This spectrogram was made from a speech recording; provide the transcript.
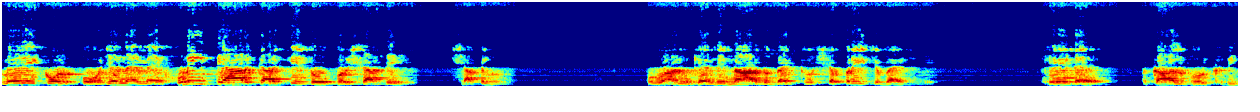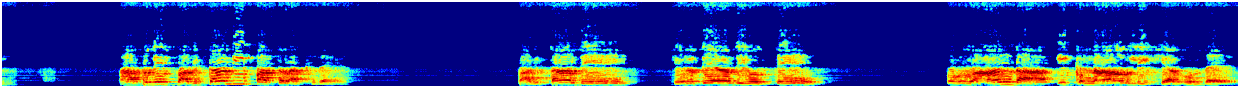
ਮੇਰੇ ਕੋਲ ਭੋਜਨ ਹੈ, ਮੈਂ ਹੁਣੀ ਤਿਆਰ ਕਰਕੇ ਦੋ ਪ੍ਰਸ਼ਾਦੇ ਛਕ ਲਓ ਭਗਵਾਨ ਕਹਿੰਦੇ, ਨਾਰਦ, ਬੈਠੋ, ਛਪਰੇ 'ਚ ਬੈਠ ਗਏ ਖੇਡ ਹੈ ਅਕਾਲ ਪੁਰਖ ਦੀ। ਆਪਣੇ ਭਗਤਾਂ ਦੀ ਪੱਤ ਰੱਖਦਾ ਹੈ। ਭਗਤਾਂ ਦੇ ਹਿਰਦਿਆਂ ਦੇ ਉੱਤੇ ਭਗਵਾਨ ਦਾ ਇੱਕ ਨਾਮ ਲਿਖਿਆ ਹੁੰਦਾ ਹੈ।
